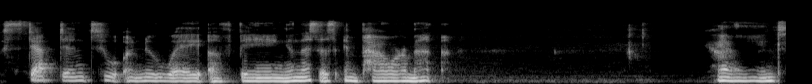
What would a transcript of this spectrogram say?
stepped into a new way of being, and this is empowerment. And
